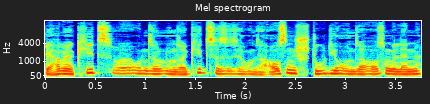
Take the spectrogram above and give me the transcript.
Wir haben ja Kiez, unser, unser Kiez, das ist ja unser Außenstudio, unser Außengelände,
